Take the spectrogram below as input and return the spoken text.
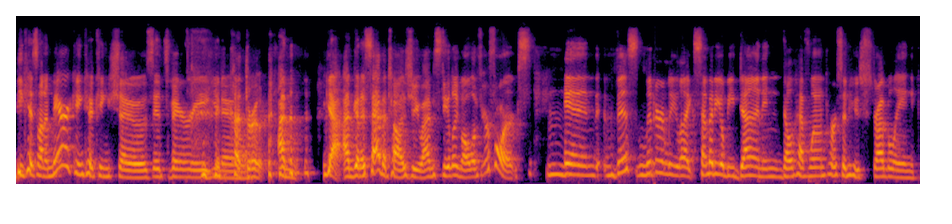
Because on American cooking shows, it's very, you know, cutthroat. I'm, yeah, I'm going to sabotage you. I'm stealing all of your forks. Mm-hmm. And this literally, like, somebody will be done and they'll have one person who's struggling.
